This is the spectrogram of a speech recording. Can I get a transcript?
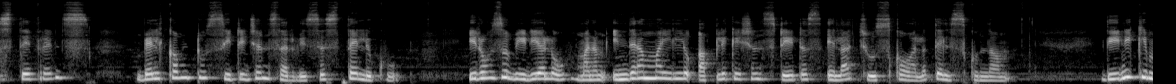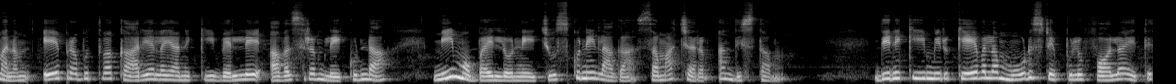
నమస్తే friends. Welcome to citizen services Telugu. ఈరోజు వీడియోలో మనం ఇందిరమ్మ ఇల్లు అప్లికేషన్ స్టేటస్ ఎలా చూసుకోవాలో తెలుసుకుందాం. దీనికి మనం ఏ ప్రభుత్వ కార్యాలయానికి వెళ్ళే అవసరం లేకుండా మీ మొబైల్లోనే చూసుకునేలాగా సమాచారం అందిస్తాం. దీనికి మీరు కేవలం మూడు స్టెప్పులు ఫాలో అయితే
